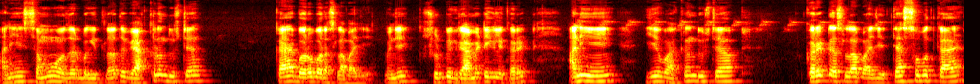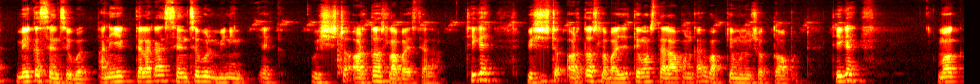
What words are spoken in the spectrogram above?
आणि हे समूह जर बघितलं तर व्याकरणदृष्ट्या काय बरोबर असला पाहिजे? म्हणजे शुड बी ग्रॅमॅटिकली करेक्ट आणि हे व्याकरणदृष्ट्या करेक्ट असला पाहिजे. त्याचसोबत काय? मेक अ सेन्सेबल आणि एक त्याला काय? सेन्सेबल मिनिंग एक विशिष्ट अर्थ असला पाहिजे त्याला. ठीक आहे? विशिष्ट अर्थ असला पाहिजे तेव्हाच त्याला आपण काय वाक्य म्हणू शकतो आपण. ठीक आहे? मग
